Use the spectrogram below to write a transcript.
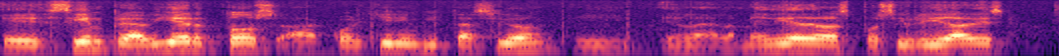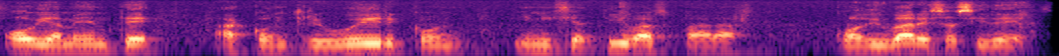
eh, siempre abiertos a cualquier invitación y en la, medida de las posibilidades, obviamente, a contribuir con iniciativas para coadyuvar esas ideas.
